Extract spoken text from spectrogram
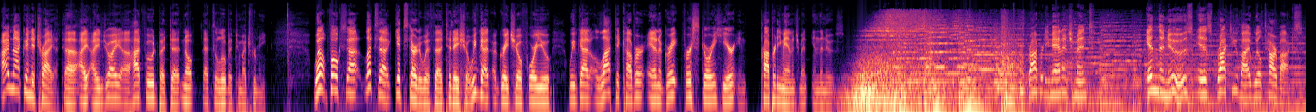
I'm not going to try it. Uh, I, I enjoy uh, hot food, but uh, no, that's a little bit too much for me. Well, folks, uh, let's uh, get started with uh, today's show. We've got a great show for you. We've got a lot to cover and a great first story here in property management in the news. Property management in the news is brought to you by Will Tarbox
